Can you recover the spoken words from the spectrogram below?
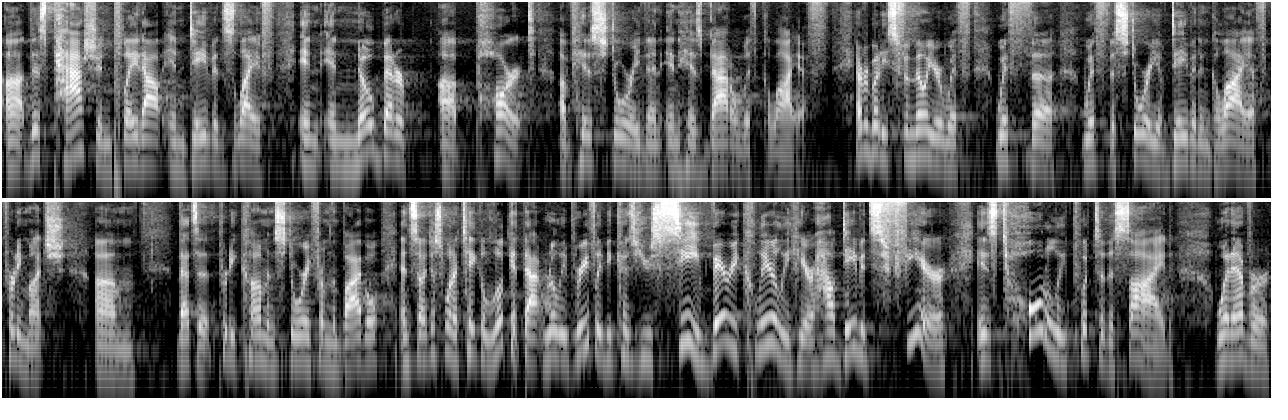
uh, this passion played out in David's life in, in no better uh, part of his story than in his battle with Goliath. Everybody's familiar with, with, the, with the story of David and Goliath, pretty much. Um, that's a pretty common story from the Bible. And so I just want to take a look at that really briefly because you see very clearly here how David's fear is totally put to the side whenever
